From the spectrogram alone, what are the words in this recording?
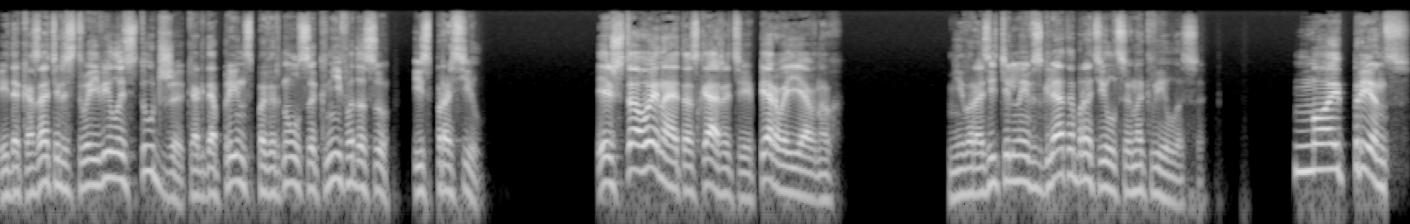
И доказательство явилось тут же, когда принц повернулся к Нифодосу и спросил. «И что вы на это скажете, первый евнух?» Невыразительный взгляд обратился на Квиллоса. «Мой принц,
